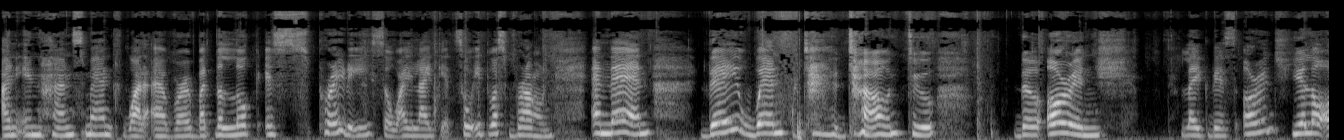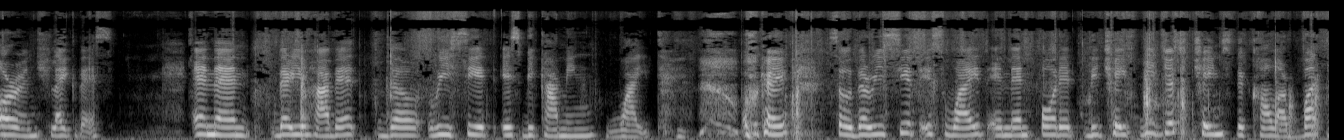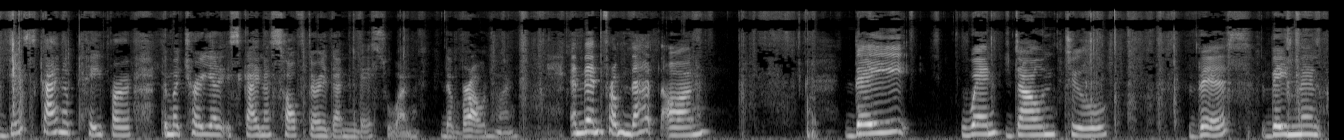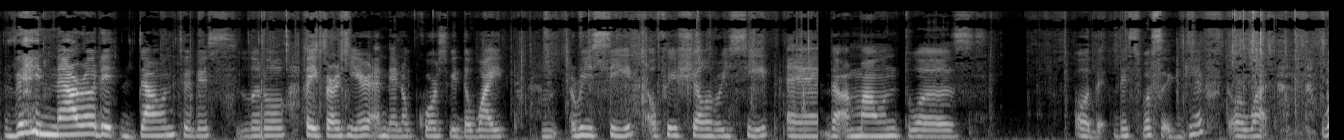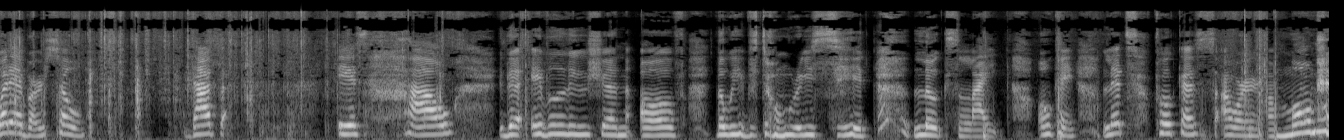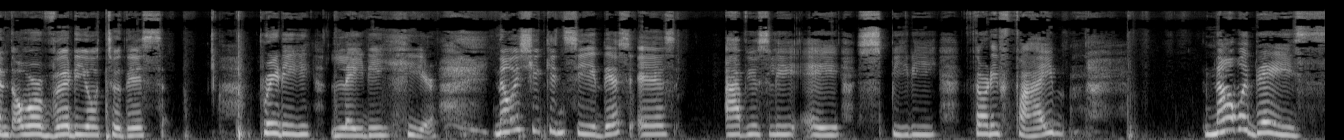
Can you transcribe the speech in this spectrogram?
an enhancement whatever but the look is pretty so I like it. So it was brown. And then they went down to the orange like this orange yellow orange like this. And then there you have it. The receipt is becoming white. Okay so the receipt is white and then put it they change they just changed the color. But this kind of paper the material is kind of softer than this one the brown one. And then from that on they went down to this. They meant they narrowed it down to this little paper here and then of course with the white um, receipt official receipt. And the amount was oh th this was a gift or what whatever so that is how the evolution of the Louis receipt looks like. Okay, let's focus our uh, moment, our video to this pretty lady here. Now, as you can see, this is obviously a Speedy 35. Nowadays,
